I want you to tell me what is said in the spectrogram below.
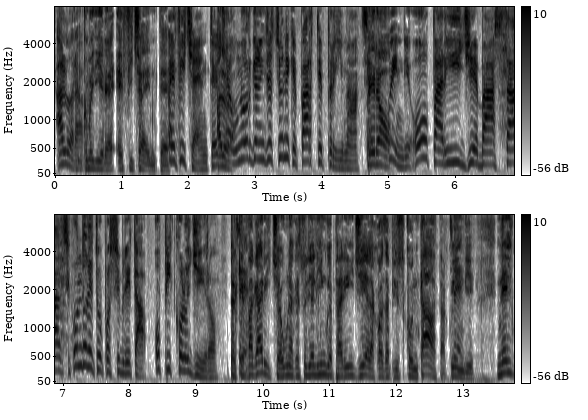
Allora- come dire, efficiente. Efficiente, Allora- c'è un'organizzazione che parte prima. Però- Quindi o Parigi e basta, secondo le tue possibilità, o piccolo giro. Perché Sì. magari c'è una che studia lingue, Parigi è la cosa più scontata. Quindi nel-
